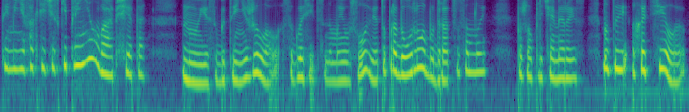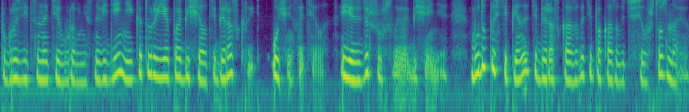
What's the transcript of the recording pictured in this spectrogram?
«Ты меня фактически пленил вообще-то?» «Ну, если бы ты не желала согласиться на мои условия, то продолжила бы драться со мной», — пожал плечами Рейс. «Но ты хотела погрузиться на те уровни сновидений, которые я пообещал тебе раскрыть. Очень хотела. И я сдержу свое обещание. Буду постепенно тебе рассказывать и показывать все, что знаю.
